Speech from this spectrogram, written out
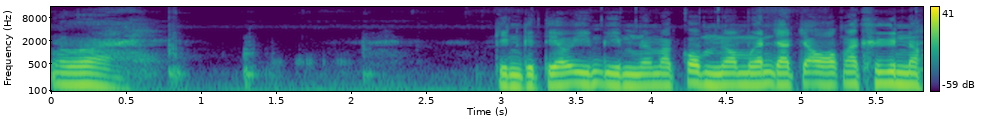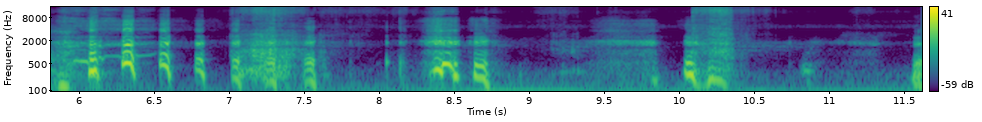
โอ้ย กินก๋วยเตี๋ยวอิ่มๆนะมาก้มเนาะเหมือนจะจะออกมาคืนเนาะแต่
